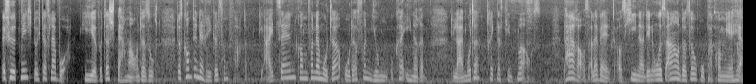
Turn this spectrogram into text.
Er führt mich durch das Labor. Hier wird das Sperma untersucht. Das kommt in der Regel vom Vater. Die Eizellen kommen von der Mutter oder von jungen Ukrainerinnen. Die Leihmutter trägt das Kind nur aus. Paare aus aller Welt, aus China, den USA und aus Europa kommen hierher.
